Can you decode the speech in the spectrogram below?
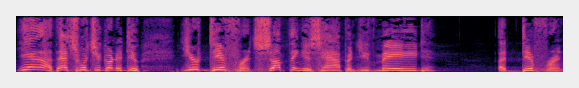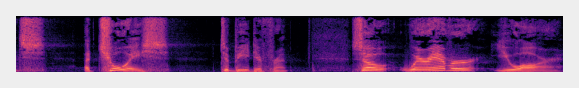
Yeah, that's what you're going to do. You're different. Something has happened. You've made a difference, a choice to be different. So, wherever you are,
